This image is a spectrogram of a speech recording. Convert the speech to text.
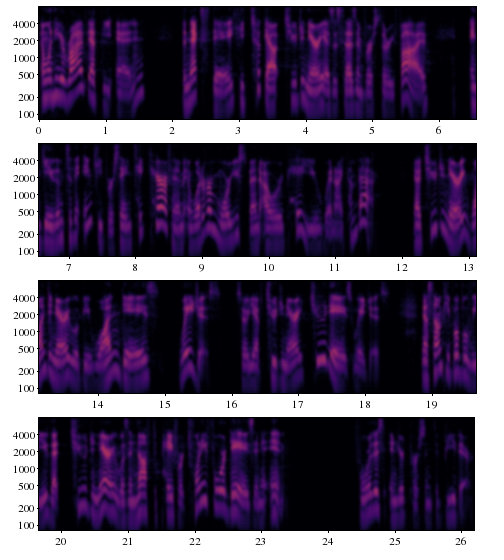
And when he arrived at the inn, the next day he took out two denarii, as it says in verse 35, and gave them to the innkeeper, saying, Take care of him, and whatever more you spend, I will repay you when I come back. Now, two denarii, one denarii would be one day's wages. So you have two denarii, two days' wages. Now, some people believe that two denarii was enough to pay for 24 days in an inn for this injured person to be there.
